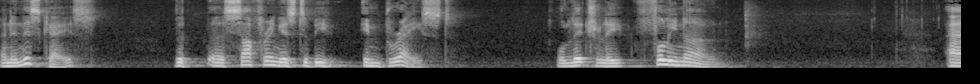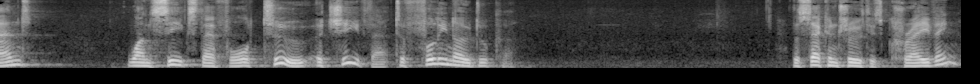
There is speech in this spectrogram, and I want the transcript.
And in this case, the uh, suffering is to be embraced, or literally fully known. And one seeks, therefore, to achieve that, to fully know dukkha. The second truth is craving.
